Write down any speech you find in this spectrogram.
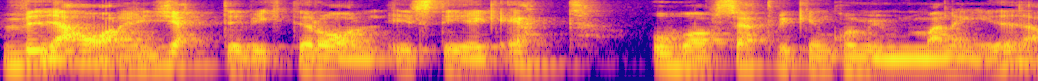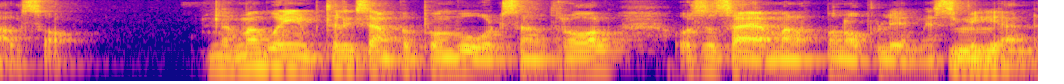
vi har en jätteviktig roll i steg ett. Oavsett vilken kommun man är i alltså. När man går in till exempel på en vårdcentral och så säger man att man har problem med spel. Mm.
